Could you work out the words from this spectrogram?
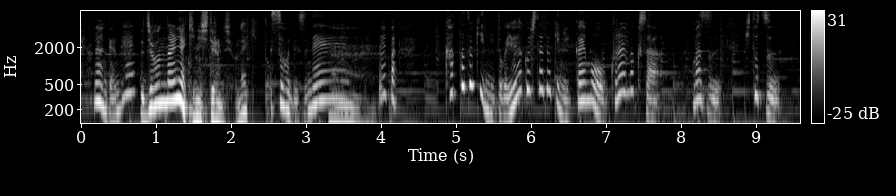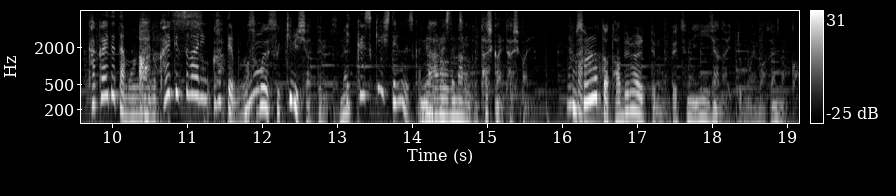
なんかね。で自分なりには気にしてるんでしょうねきっと、そうですうね、ん、やっぱ買った時にとか予約した時に一回もうクライマックスはまず一つ抱えてた問題の解決はありなってるもんね。そこですっきりしちゃってるんですね。一回すっきりしてるんですかねなるほどなるほど。確かに確かに。でもそれだったら食べられても別にいいじゃないって思いません？なんか。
